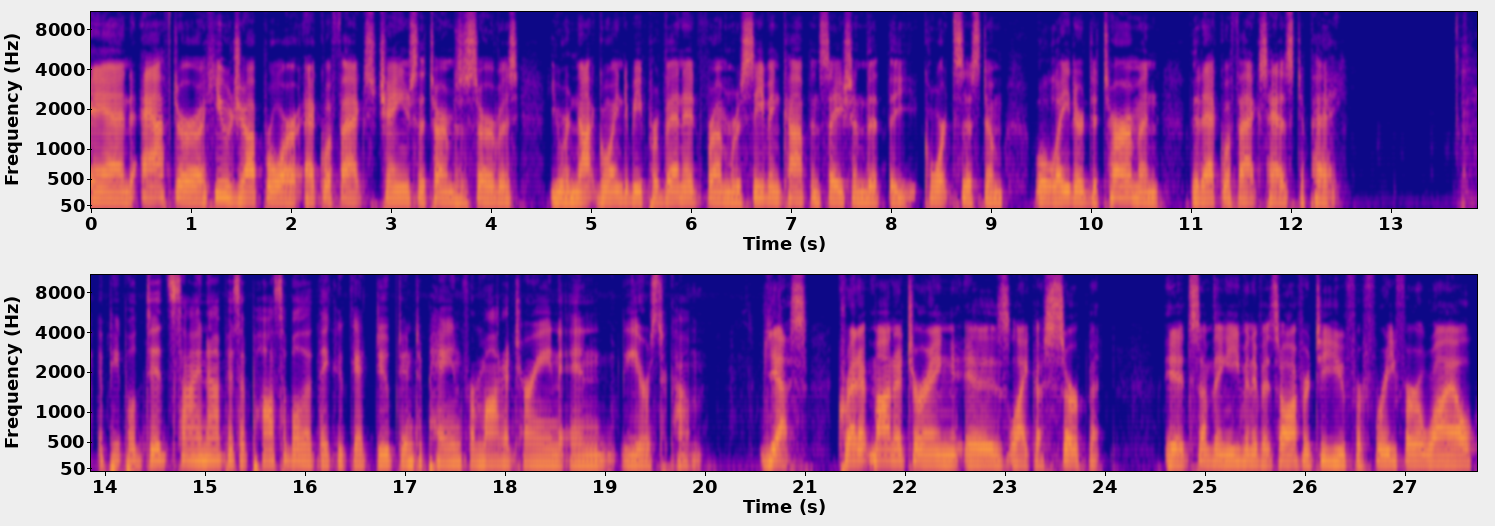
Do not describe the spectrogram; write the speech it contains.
And after a huge uproar, Equifax changed the terms of service. You are not going to be prevented from receiving compensation that the court system will later determine that Equifax has to pay. If people did sign up, is it possible that they could get duped into paying for monitoring in years to come? Yes credit monitoring is like a serpent. It's something, even if it's offered to you for free for a while,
